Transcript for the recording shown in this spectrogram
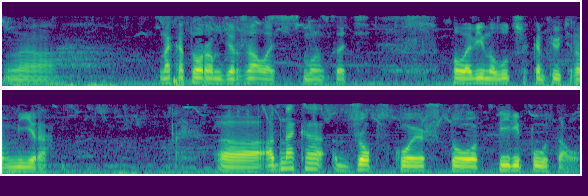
э, на котором держалась, можно сказать, половина лучших компьютеров мира. Э, однако Джобс кое-что перепутал.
